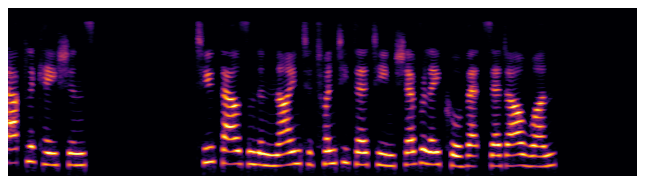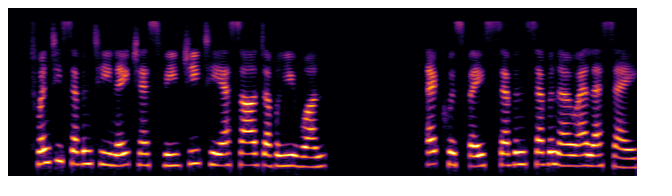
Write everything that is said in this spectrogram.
Applications 2009 to 2013 Chevrolet Corvette ZR1 2017 HSV GTS RW1 Equus Bass 770 LSA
